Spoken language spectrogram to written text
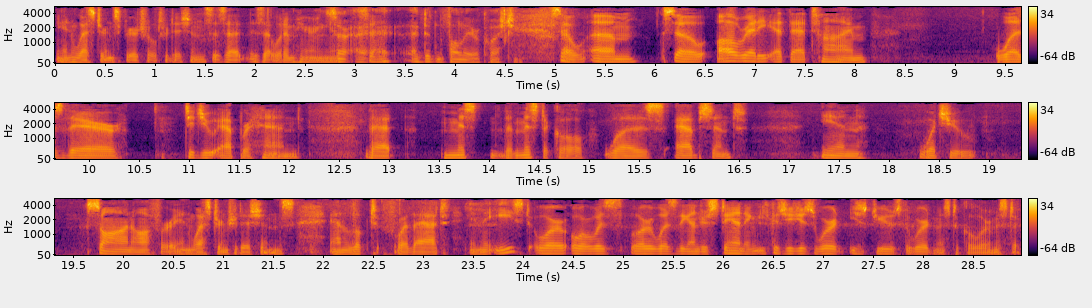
in Western spiritual traditions. Is that is that what I'm hearing you Sorry? I, I, I didn't follow your question. So, um, so already at that time, was there? Did you apprehend that the mystical was absent in what you saw on offer in Western traditions, and looked for that in the East, or or was or was the understanding because you used word used the word mystical or mystic.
